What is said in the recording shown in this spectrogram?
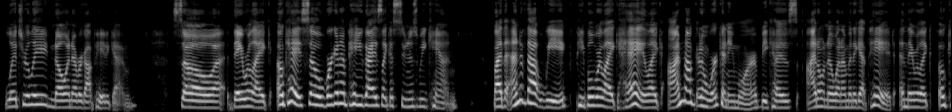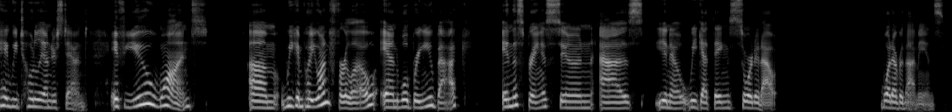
Literally, no one ever got paid again. So they were like, okay, so we're gonna pay you guys like as soon as we can by the end of that week, people were like, hey, like, I'm not going to work anymore because I don't know when I'm going to get paid. And they were like, okay, we totally understand. If you want, um, we can put you on furlough and we'll bring you back in the spring as soon as, you know, we get things sorted out. Whatever that means.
